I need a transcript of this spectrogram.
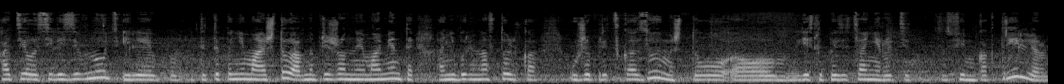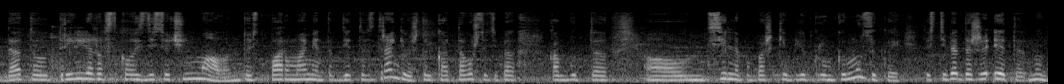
хотелось или зевнуть, или ты, ты понимаешь, что, а в напряженные моменты моменты, они были настолько уже предсказуемы, что э, если позиционировать этот фильм как триллер, да, то триллеровского здесь очень мало. Ну, то есть пару моментов, где ты вздрагиваешь только от того, что тебя как будто э, сильно по башке бьют громкой музыкой. То есть тебя даже это, ну,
